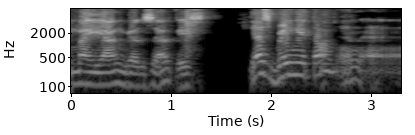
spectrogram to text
my younger self is just bring it on and uh,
